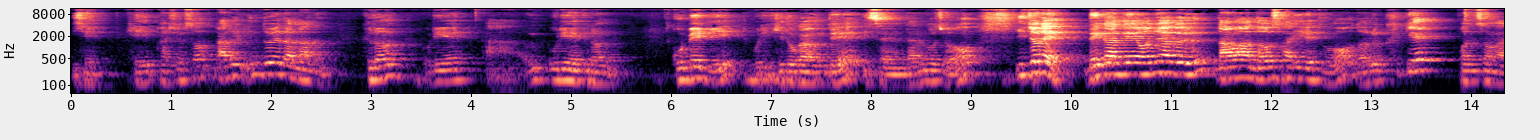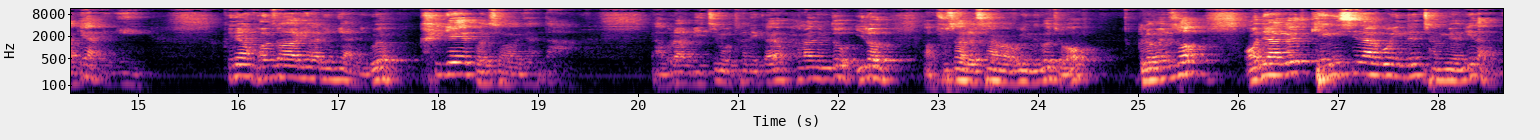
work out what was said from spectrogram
이제 개입하셔서 나를 인도해 달라는 그런 우리의 아, 음, 우리의 그런 고백이 우리 기도 가운데 있어야 한다는 거죠. 이전에 내가 내 언약을 나와 너 사이에 두어 너를 크게 번성하게 하리니 그냥 번성하게 하리니 아니고요. 크게 번성하게 한다. 아브라함 믿지 못하니까요. 하나님도 이런 아, 부사를 사용하고 있는 거죠. 그러면서 언약을 갱신하고 있는 장면이 나옵니다.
